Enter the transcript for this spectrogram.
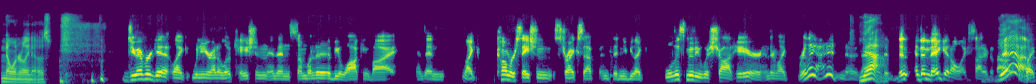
no one really knows. Do you ever get like when you're at a location and then somebody will be walking by and then like conversation strikes up and then you'd be like, well, this movie was shot here. And they're like, really? I didn't know that. Yeah. And then, and then they get all excited about yeah. it. Like,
